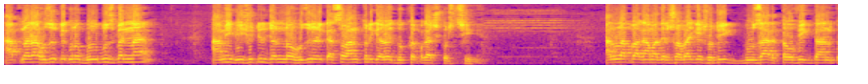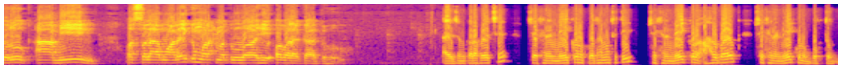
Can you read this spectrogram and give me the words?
আপনারা হুজুরকে কোনো ভুল বুঝবেন না। আমি বিষয়টির জন্য হুজুরের কাছেও আন্তরিকভাবে দুঃখ প্রকাশ করছি। আল্লাহ পাক আমাদের সবাইকে সঠিক বুঝার তৌফিক দান করুক। আমিন। আসসালামু আলাইকুম রহমতুল্লাহ ওবরাকাতুহ আয়োজন করা হয়েছে, সেখানে নেই কোনো প্রধান অতিথি, সেখানে নেই কোনো আহ্বায়ক, সেখানে নেই কোনো বক্তব্য।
